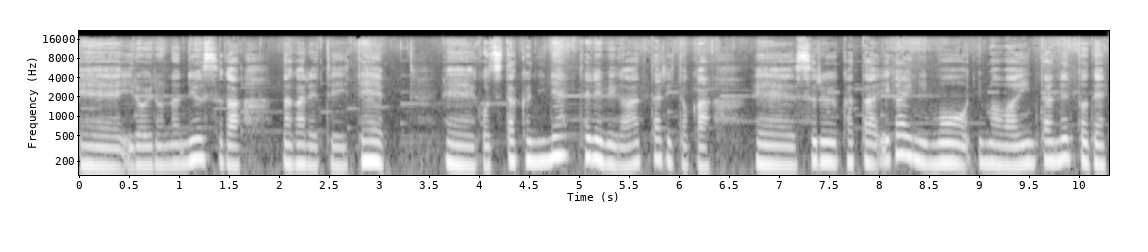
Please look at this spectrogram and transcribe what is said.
えー、いろいろなニュースが流れていて、えー、ご自宅にねテレビがあったりとか、えー、する方以外にも今はインターネットで、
